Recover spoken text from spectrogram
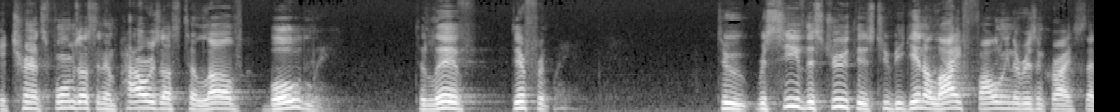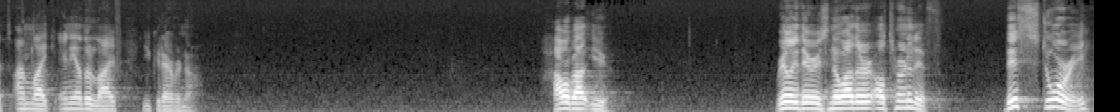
It transforms us and empowers us to love boldly, to live differently. To receive this truth is to begin a life following the risen Christ that's unlike any other life you could ever know. How about you? Really, there is no other alternative. This story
